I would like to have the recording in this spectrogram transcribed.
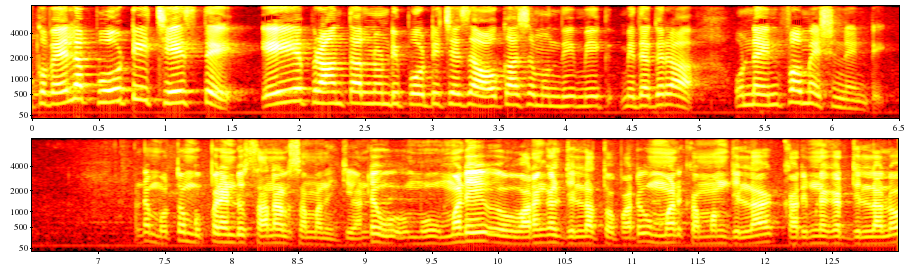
ఒకవేళ పోటీ చేస్తే ఏ ఏ ప్రాంతాల నుండి పోటీ చేసే అవకాశం ఉంది? మీ మీ దగ్గర ఉన్న ఇన్ఫర్మేషన్ ఏంటి? అంటే మొత్తం ముప్పై రెండు స్థానాలకు సంబంధించి. అంటే ఉమ్మడి వరంగల్ జిల్లాతో పాటు ఉమ్మడి ఖమ్మం జిల్లా కరీంనగర్ జిల్లాలో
